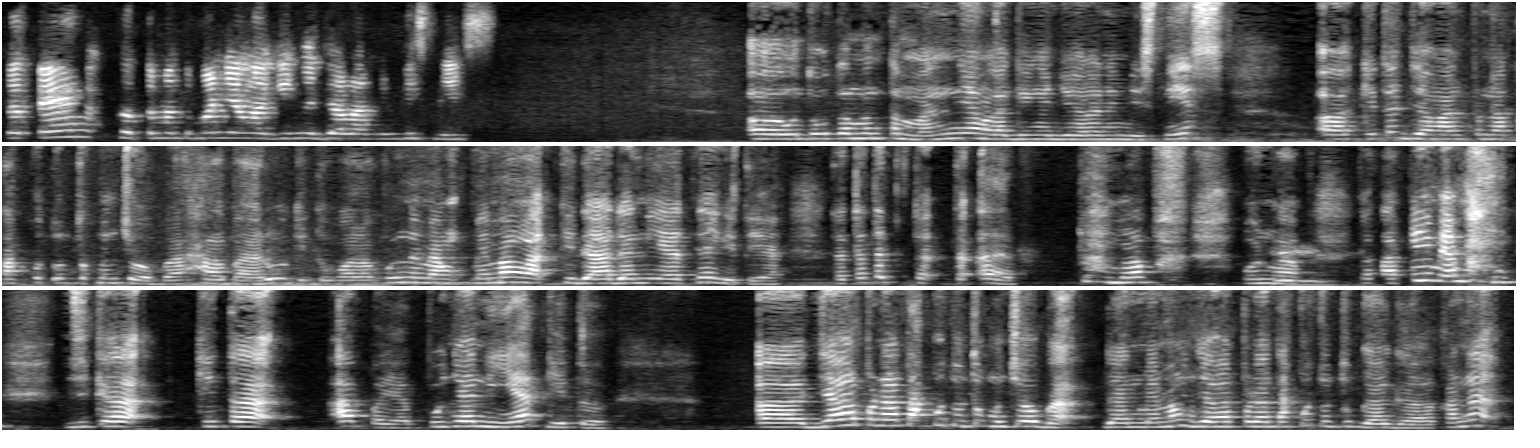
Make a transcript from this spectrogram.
teteh ke teman-teman yang lagi ngejalanin bisnis? Uh, untuk teman-teman yang lagi ngejalanin bisnis, uh, kita jangan pernah takut untuk mencoba hal baru gitu walaupun memang memang tidak ada niatnya gitu ya tetapi uh, maaf mohon maaf tetapi memang jika kita apa ya punya niat gitu. Uh, jangan pernah takut untuk mencoba dan memang jangan pernah takut untuk gagal karena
